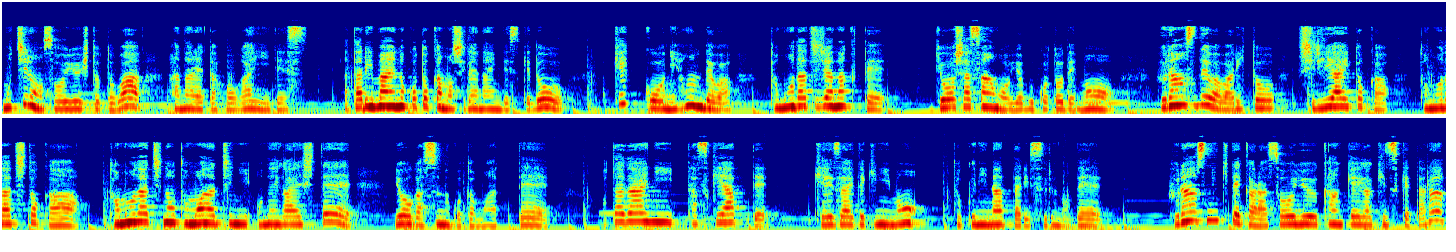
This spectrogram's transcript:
もちろんそういう人とは離れた方がいいです。当たり前のことかもしれないんですけど結構日本では友達じゃなくて業者さんを呼ぶことでもフランスでは割と知り合いとか友達とか友達の友達にお願いして用が済むこともあってお互いに助け合って経済的にも得になったりするのでフランスに来てからそういう関係が築けたら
